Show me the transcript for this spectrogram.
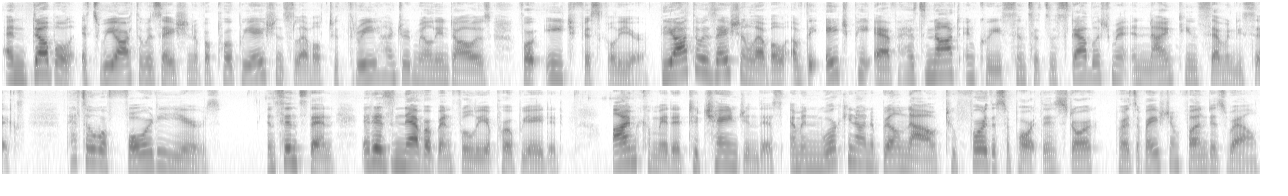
and double its reauthorization of appropriations level to $300 million for each fiscal year. The authorization level of the HPF has not increased since its establishment in 1976. That's over 40 years. And since then, it has never been fully appropriated. I'm committed to changing this and am working on a bill now to further support the Historic Preservation Fund as well.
